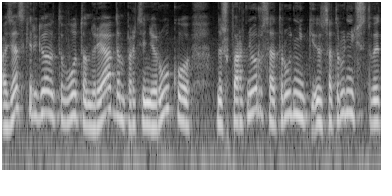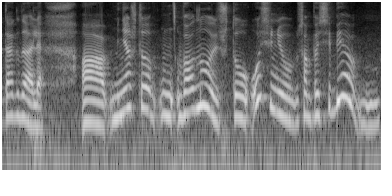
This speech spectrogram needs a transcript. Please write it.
Азиатский регион это вот он рядом, протяни руку, наш партнер, сотрудники, сотрудничество и так далее. А меня что волнует, что осенью сам по себе, он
